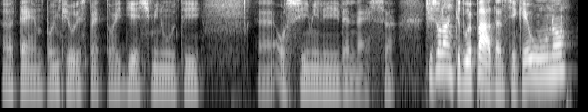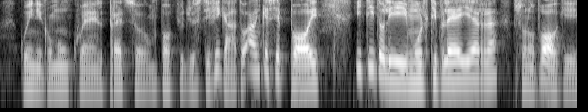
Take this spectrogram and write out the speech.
eh, tempo in più rispetto ai 10 minuti eh, o simili del NES. Ci sono anche due pad anziché uno, quindi comunque il prezzo un po' più giustificato, anche se poi i titoli multiplayer sono pochi,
